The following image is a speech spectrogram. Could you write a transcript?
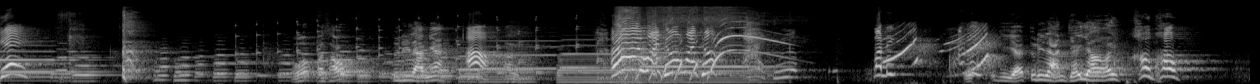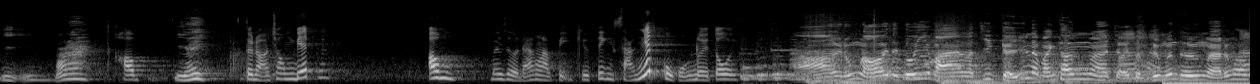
ghê. Ủa bà xấu tôi đi làm nha. Ờ. Ừ. À, Hoài thương, Hoài thương Hoài thương Con đi Ủa, cái gì vậy? Tôi đi làm trễ giờ rồi. Không, không. Gì bỏ ra. Không. Gì vậy? Tôi nói cho ông biết nhé Ông bây giờ đang là vị cứu tinh sáng nhất của cuộc đời tôi. Ờ đúng rồi. Thì tôi với bà là chi kỷ là bạn thân mà. Trời tình thương mến thương mà đúng không?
